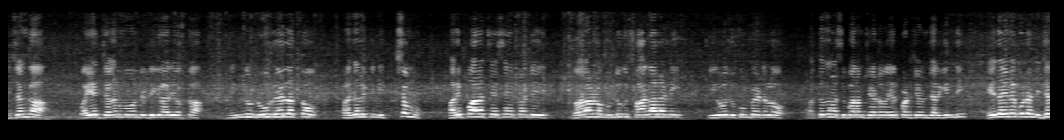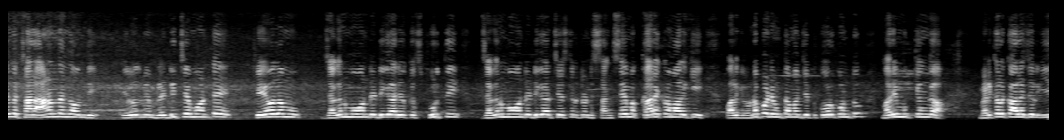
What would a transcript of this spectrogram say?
నిజంగా వైఎస్ జగన్మోహన్ రెడ్డి గారి యొక్క నిన్ను నూరేళ్ళతో ప్రజలకి నిత్యం పరిపాలన చేసేటువంటి ధోరణిలో ముందుకు సాగాలని ఈరోజు కుంపేటలో రక్తదాన శిబిరం చేయడం ఏర్పాటు చేయడం జరిగింది. ఏదైనా కూడా నిజంగా చాలా ఆనందంగా ఉంది. ఈరోజు మేము బ్లడ్ ఇచ్చాము అంటే కేవలము జగన్మోహన్ రెడ్డి గారి యొక్క స్ఫూర్తి జగన్మోహన్ రెడ్డి గారు చేస్తున్నటువంటి సంక్షేమ కార్యక్రమాలకి వాళ్ళకి రుణపడి ఉంటామని చెప్పి కోరుకుంటూ మరీ ముఖ్యంగా మెడికల్ కాలేజీలు ఈ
